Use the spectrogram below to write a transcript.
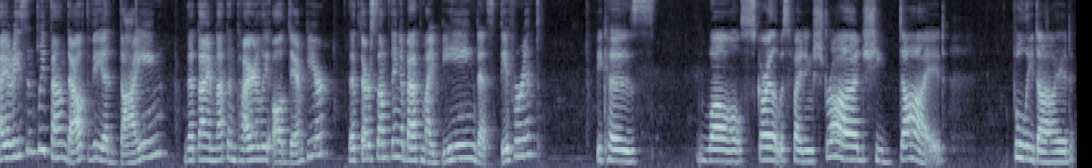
I recently found out via dying that I'm not entirely all Dhampir. That there's something about my being that's different. because while Scarlet was fighting Strahd, she died, fully died,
